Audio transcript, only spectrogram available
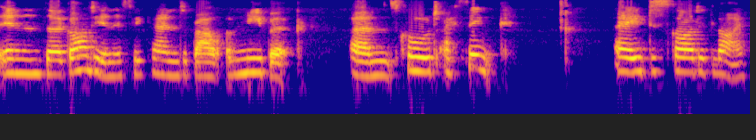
in the Guardian this weekend about a new book. Um, it's called, I think, A Discarded Life.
